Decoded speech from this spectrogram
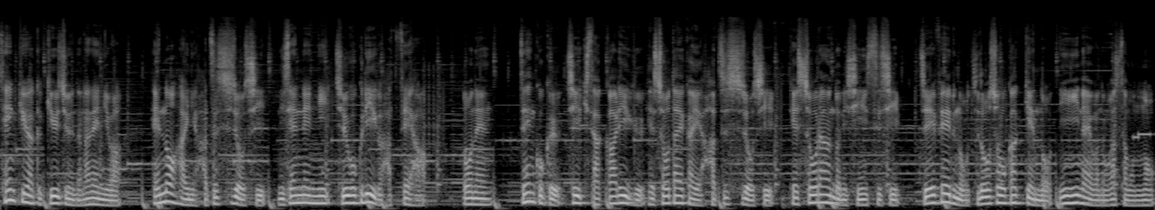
1997年には天皇杯に初出場し2000年に中国リーグ初制覇。同年全国地域サッカーリーグ決勝大会へ初出場し決勝ラウンドに進出し JFL の自動昇格圏の2位以内は逃したものの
